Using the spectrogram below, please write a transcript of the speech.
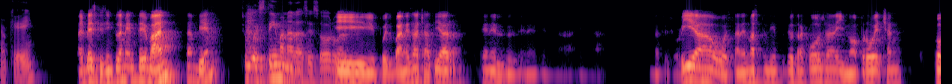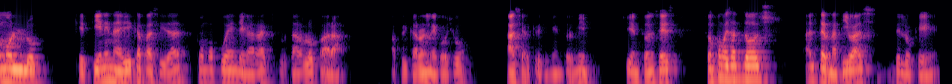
Ok. Hay veces que simplemente van también Subestiman al asesor. y pues van es a chatear en, el, en, el- en la, en la- o están es más pendientes de otra cosa y no aprovechan como lo que tienen ahí de capacidad, cómo pueden llegar a explotarlo para aplicarlo en el negocio hacia el crecimiento del mismo. ¿sí? Entonces, son como esas dos alternativas de lo que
